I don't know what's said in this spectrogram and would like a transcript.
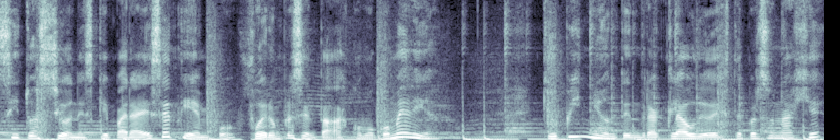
situaciones que para ese tiempo fueron presentadas como comedia. ¿Qué opinión tendrá Claudio de este personaje?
